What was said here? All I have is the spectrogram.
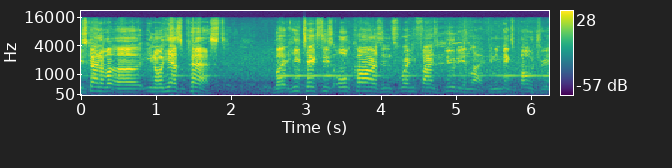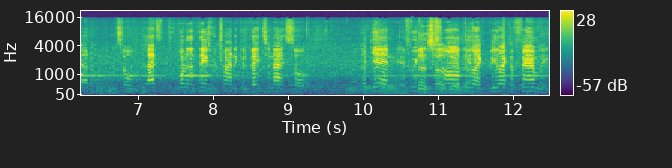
he's kind of a uh, you know he has a past, but he takes these old cars and it's where he finds beauty in life, and he makes poetry out of it. And so that's one of the things we're trying to convey tonight. So again, if we can just all all be like be like a family,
